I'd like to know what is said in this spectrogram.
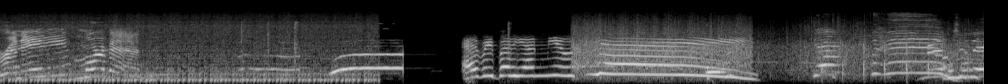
renee morvan. Everybody unmute. Yay! Congratulations,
